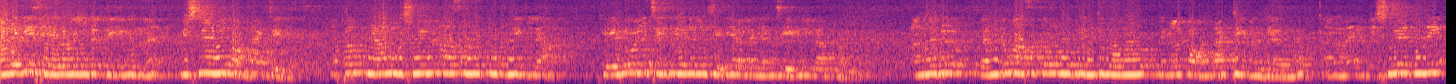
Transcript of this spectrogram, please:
അഴകി ഹെയർ ഓയിലിന്റെ ടീമിൽ നിന്ന് വിഷ്ണുവിനെ കോൺടാക്ട് ചെയ്തു. അപ്പം ഞാൻ വിഷ്ണുവിനെ ആ സമയത്തും തന്നെ ഇല്ല ഹെയർ ഓയിൽ ചെയ്ത് കഴിഞ്ഞാൽ ശരിയല്ല ഞാൻ ചെയ്യുന്നില്ല എന്ന് പറഞ്ഞു. അങ്ങനെ ഒരു രണ്ട് മാസത്തോളം മുമ്പ് എനിക്ക് തോന്നുന്നു നിങ്ങളെ കോൺടാക്ട് ചെയ്യുന്നുണ്ടായിരുന്നു. അങ്ങനെ വിഷ്ണുവിന്റെയും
